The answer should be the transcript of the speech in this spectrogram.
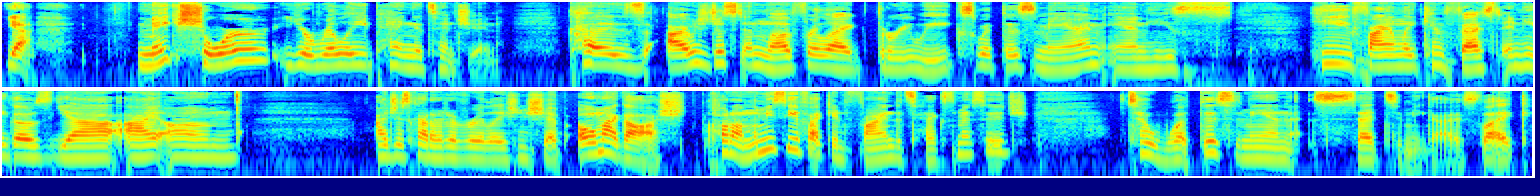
Yeah. Make sure you're really paying attention. Cause I was just in love for like three weeks with this man and he's he finally confessed and he goes, Yeah, I um I just got out of a relationship. Oh my gosh. Hold on, let me see if I can find the text message to what this man said to me, guys. Like,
